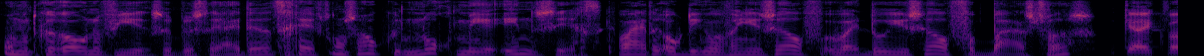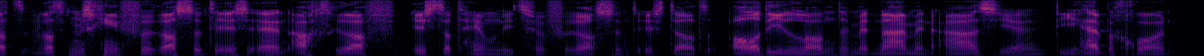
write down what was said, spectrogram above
om het coronavirus te bestrijden. Dat geeft ons ook nog meer inzicht. Waren er ook dingen van jezelf, waardoor je zelf verbaasd was? Kijk, wat, wat misschien verrassend is, en achteraf is dat helemaal niet zo verrassend, is dat al die landen, met name in Azië, die hebben gewoon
